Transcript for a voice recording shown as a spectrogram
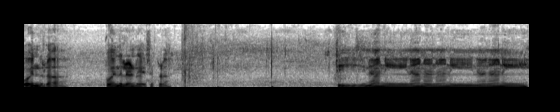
పోయిందిలా? పోయిందిలేండి గైస్ ఇక్కడ. టీనా నీనా నానా నీనా నాని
